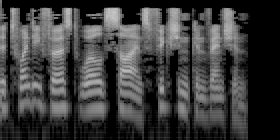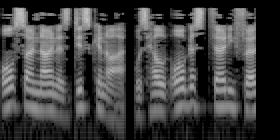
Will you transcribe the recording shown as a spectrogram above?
The 21st World Science Fiction Convention, also known as DiscONI, was held August 31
